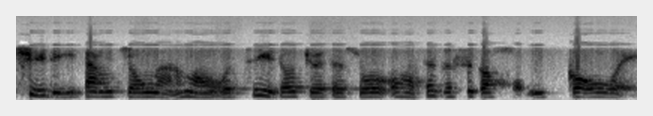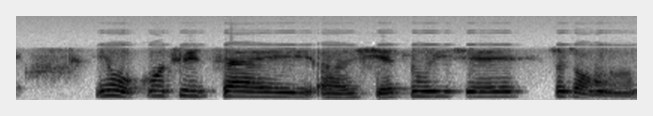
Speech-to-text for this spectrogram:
距离当中啊，哈，我自己都觉得说，哇，这个是个鸿沟哎，因为我过去在呃协助一些这种。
